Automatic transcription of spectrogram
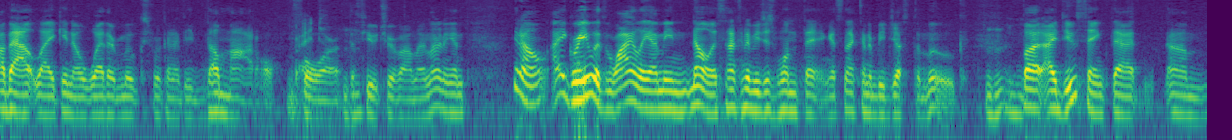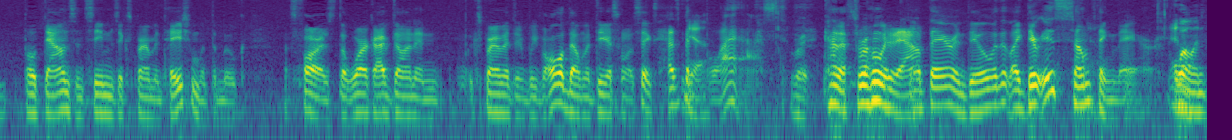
about like you know whether MOOCs were going to be the model Right. for the future of online learning. And you know, I agree with Wiley. I mean, no, it's not going to be just one thing. It's not going to be just the MOOC. But I do think that um, both Downes and Siemens' experimentation with the MOOC, as far as the work I've done and experimented, we've all done with DS106, has been Yeah. a blast. Right. Kind of throwing it out there and dealing with it. Like there is something there. And- well, and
